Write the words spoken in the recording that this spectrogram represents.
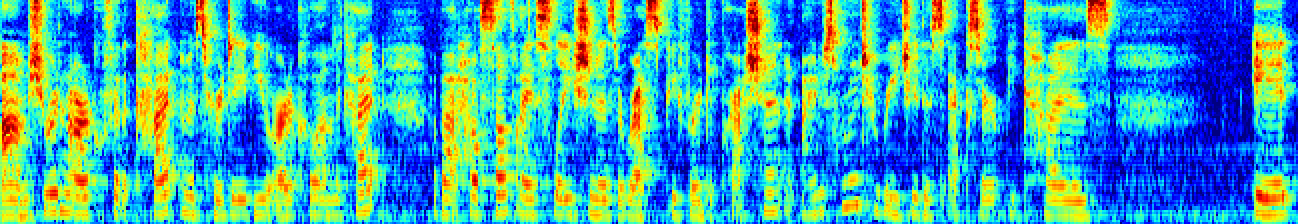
Um, she wrote an article for The Cut. It was her debut article on The Cut about how self isolation is a recipe for depression. And I just wanted to read you this excerpt because it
